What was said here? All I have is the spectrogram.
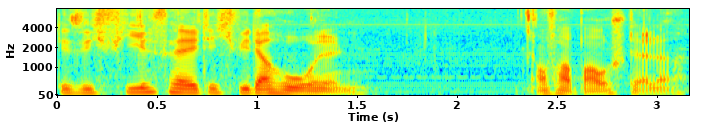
die sich vielfältig wiederholen auf der Baustelle.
